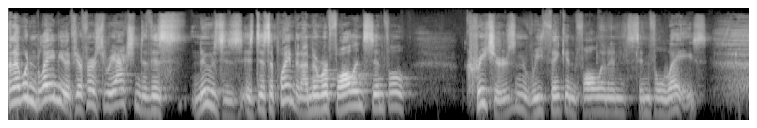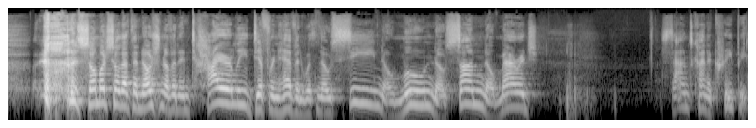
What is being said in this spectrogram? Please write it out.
And I wouldn't blame you if your first reaction to this news is, is disappointment. I mean, we're fallen, sinful creatures, and we think and fallen in sinful ways. so much so that the notion of an entirely different heaven with no sea, no moon, no sun, no marriage sounds kind of creepy.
